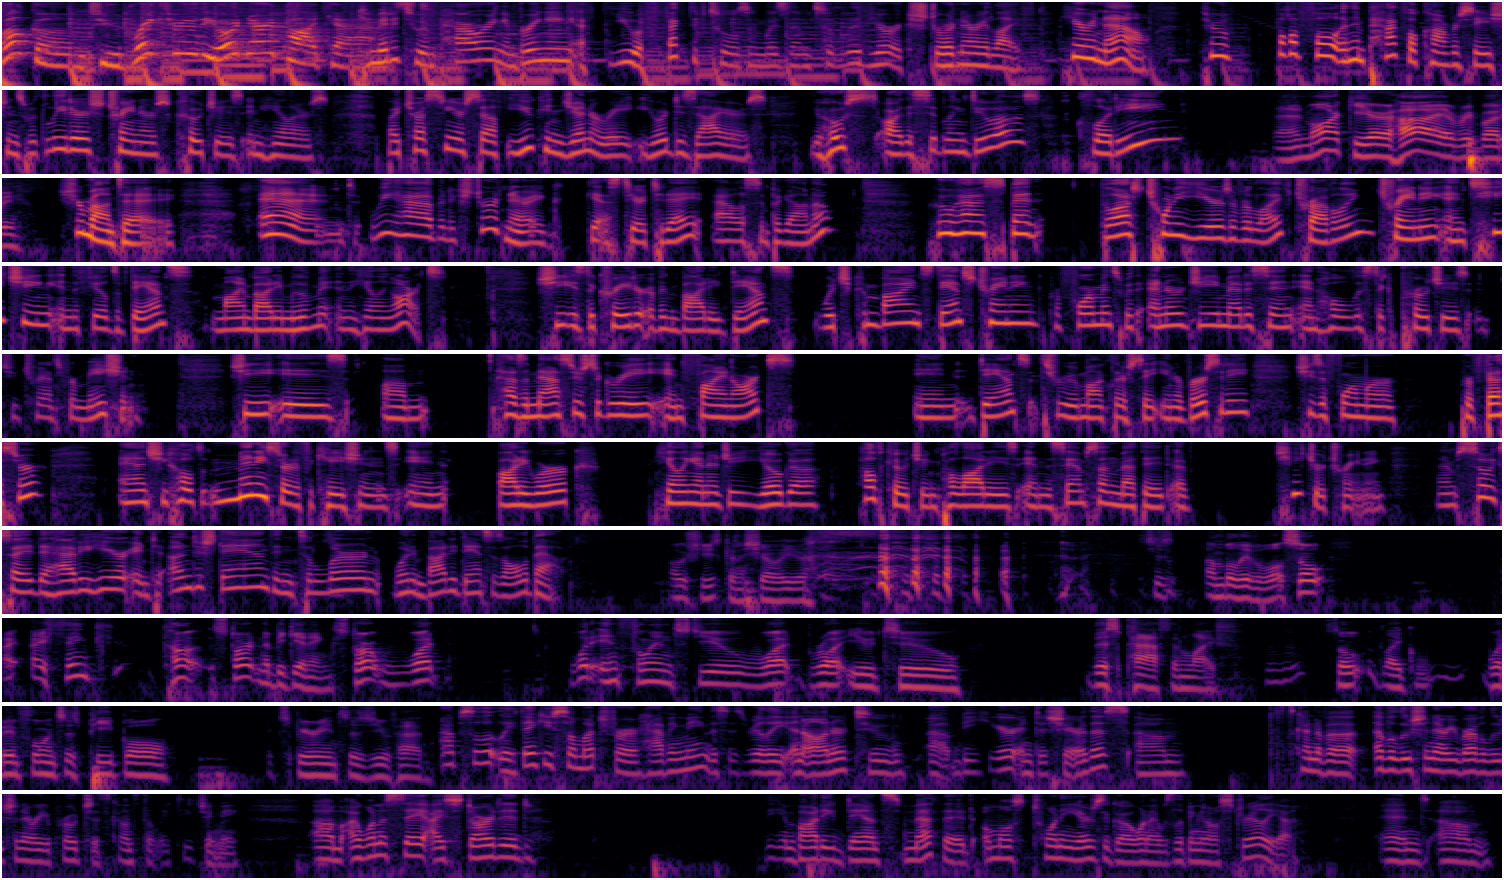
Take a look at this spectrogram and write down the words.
Welcome to Breakthrough the Ordinary podcast. Committed to empowering and bringing you effective tools and wisdom to live your extraordinary life here and now through thoughtful and impactful conversations with leaders, trainers, coaches, and healers. By trusting yourself, you can generate your desires. Your hosts are the sibling duos, Claudine and Mark here. Hi, everybody. Shermante. And we have an extraordinary guest here today, Allison Pagano, who has spent the last 20 years of her life traveling, training, and teaching in the fields of dance, mind body movement, and the healing arts. She is the creator of Embodied Dance, which combines dance training, performance with energy, medicine, and holistic approaches to transformation. She is um, has a master's degree in fine arts in dance through Montclair State University. She's a former professor and she holds many certifications in body work, healing energy, yoga, health coaching, Pilates, and the Samson method of teacher training. And I'm so excited to have you here and to understand and to learn what embodied dance is all about. Oh, she's going to show you. she's unbelievable. So I, I think start in the beginning. Start what what influenced you? What brought you to this path in life? Mm-hmm. So, like, what influences people, experiences you've had? Absolutely. Thank you so much for having me. This is really an honor to uh, be here and to share this. Um, it's kind of a evolutionary, revolutionary approach that's constantly teaching me. Um, I want to say I started the embodied dance method almost 20 years ago when I was living in Australia. And um,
